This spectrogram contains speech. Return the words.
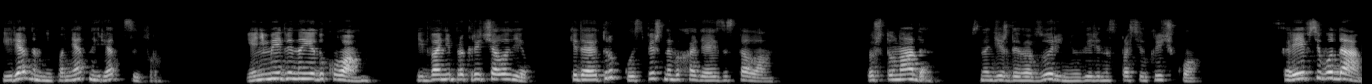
и рядом непонятный ряд цифр. «Я немедленно еду к вам!» Едва не прокричал Лев, кидая трубку и спешно выходя из-за стола. «То, что надо?» С надеждой во взоре неуверенно спросил Кричко. «Скорее всего, да!»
